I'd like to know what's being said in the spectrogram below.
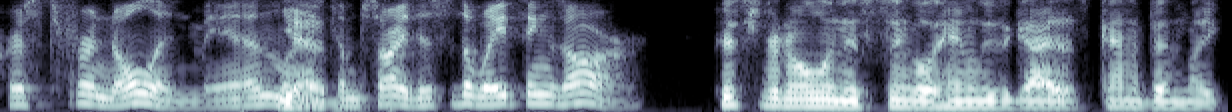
Christopher Nolan, man? Like yeah. I'm sorry, this is the way things are. Christopher Nolan is single-handedly the guy that's kind of been like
